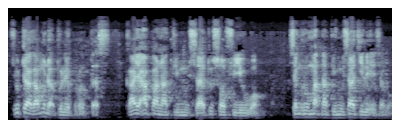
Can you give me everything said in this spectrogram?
Sudah kamu tidak boleh protes. Kayak apa Nabi Musa itu Sofiwa. Sing rumat Nabi Musa cilik sapa?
